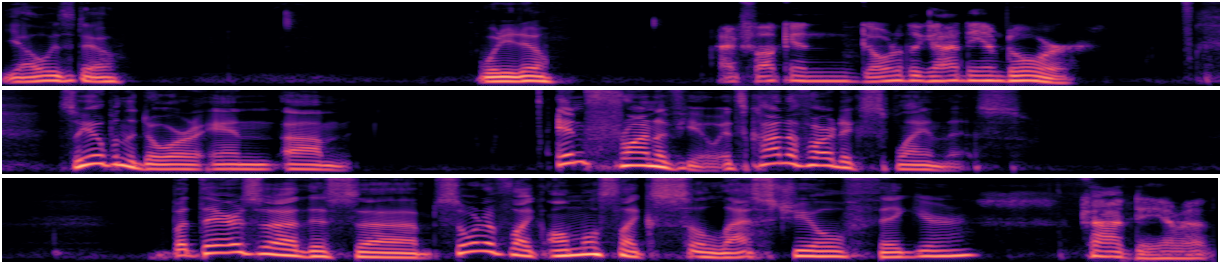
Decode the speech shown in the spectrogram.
you always do. What do you do? I fucking go to the goddamn door. So you open the door, and um, in front of you, it's kind of hard to explain this, but there's uh, this uh, sort of like almost like celestial figure God damn it!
